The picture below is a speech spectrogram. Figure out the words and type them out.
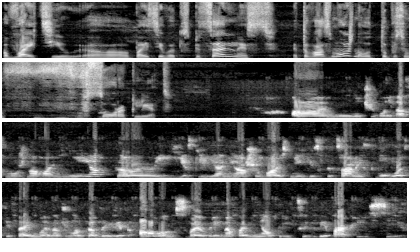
войти, э, пойти в эту специальность. Это возможно, вот, допустим, в 40 лет? А, ничего невозможного нет. Если я не ошибаюсь, некий специалист в области тайм-менеджмента Дэвид Аллен в свое время поменял 32 профессии.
